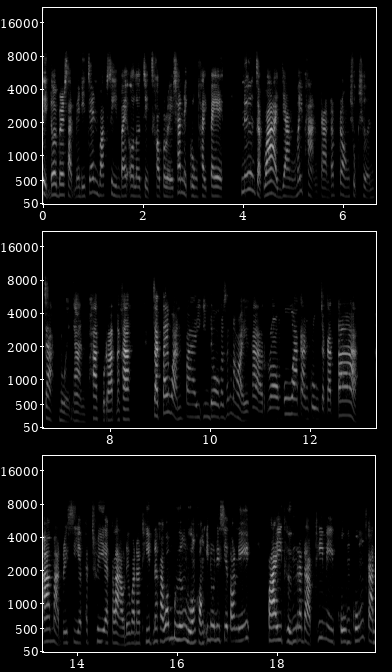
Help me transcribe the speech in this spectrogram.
ลิตโดยบริษัท Medigen Vaccine Biologics Corporation ในกรุงไทเป เนื่องจากว่ายังไม่ผ่านการรับรองฉุกเฉินจากหน่วยงานภาครัฐนะคะ จากไต้หวันไปอินโดกันสักหน่อยค่ะ รองผู้ว่าการกรุงจาการ์ตาอามาดริเซียแพทรียกล่าวในวันอาทิตย์นะคะ ว่าเมืองหลวงของอินโดนีเซียตอนนี้ ไปถึงระดับที่มีภูมิคุ้มกัน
